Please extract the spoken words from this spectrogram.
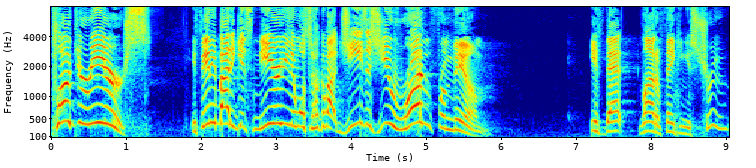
Plug your ears. If anybody gets near you that wants to talk about Jesus, you run from them if that line of thinking is true.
